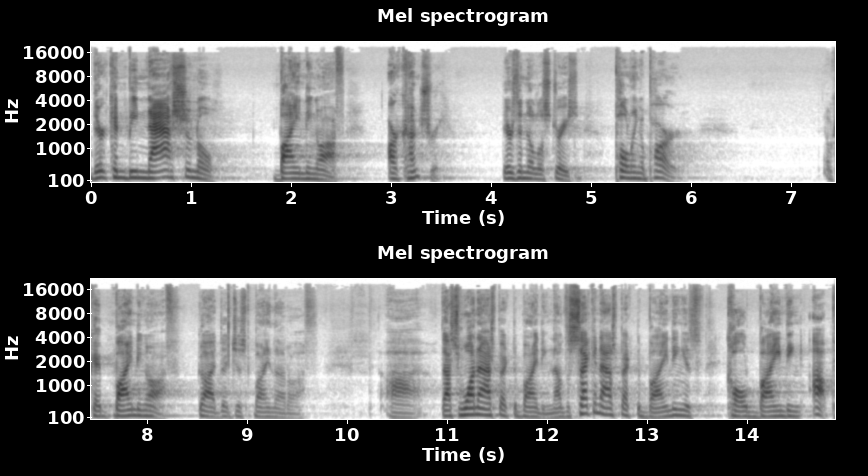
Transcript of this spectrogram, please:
there can be national binding off. Our country, there's an illustration, pulling apart. Okay, binding off. God, just bind that off. Uh, that's one aspect of binding. Now, the second aspect of binding is called binding up.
